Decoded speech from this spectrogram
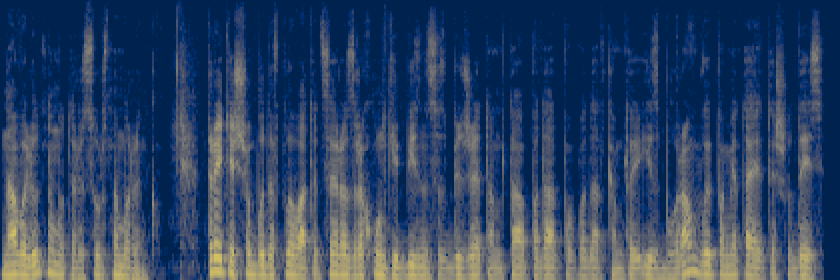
на валютному та ресурсному ринку. Третє, що буде впливати, це розрахунки бізнесу з бюджетом та по податкам та і зборам. Ви пам'ятаєте, що десь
